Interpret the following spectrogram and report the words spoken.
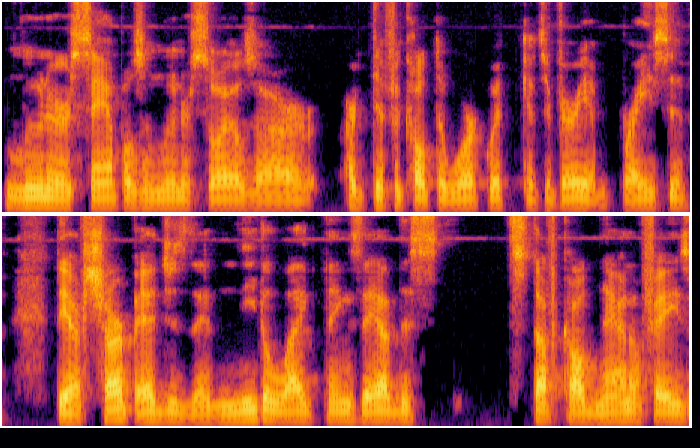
lunar samples and lunar soils are are difficult to work with because they're very abrasive. They have sharp edges. They have needle-like things. They have this stuff called nanophase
